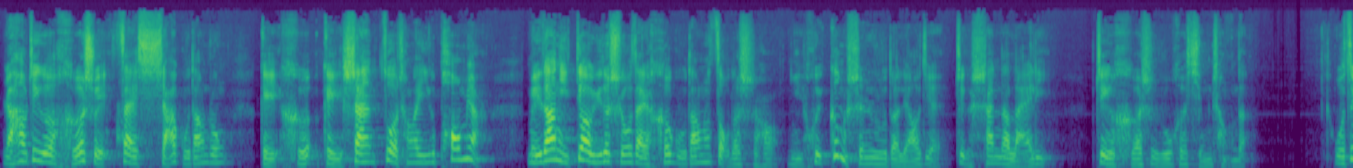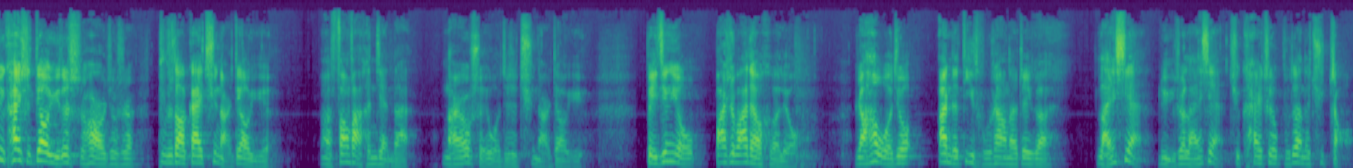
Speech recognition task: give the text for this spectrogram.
然后这个河水在峡谷当中。给河给山做成了一个剖面每当你钓鱼的时候，在河谷当中走的时候，你会更深入的了解这个山的来历，这个河是如何形成的。我最开始钓鱼的时候，就是不知道该去哪儿钓鱼，啊，方法很简单，哪儿有水我就去哪儿钓鱼。北京有八十八条河流，然后我就按着地图上的这个蓝线捋着蓝线去开车，不断的去找。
